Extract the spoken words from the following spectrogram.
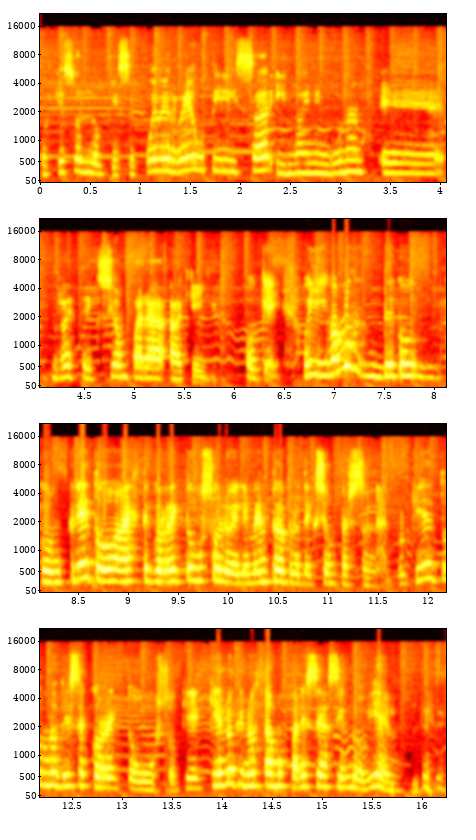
porque eso es lo que se puede reutilizar y no hay ninguna eh, restricción para aquello. Ok, oye, y vamos de concreto a este correcto uso de los elementos de protección personal. ¿Por qué tú nos dices correcto uso? ¿Qué, qué es lo que no estamos, parece, haciendo bien?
